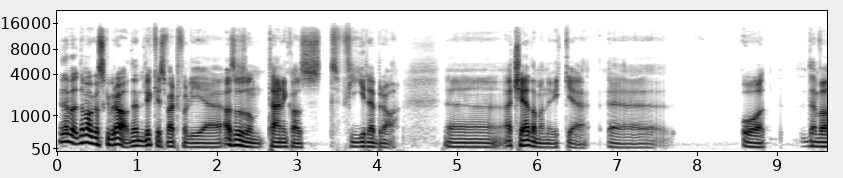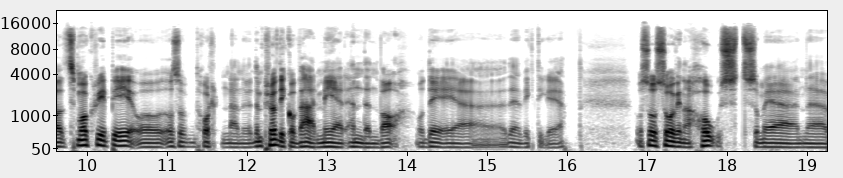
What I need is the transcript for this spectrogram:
Men det var, var ganske bra. Den lykkes i hvert fall i Altså sånn terningkast fire bra. Eh, jeg kjeda meg nå ikke, eh, og den var småcreepy, og, og så holdt den deg nå. Den prøvde ikke å være mer enn den var, og det er, det er en viktig greie. Og så så vi den Host, som er en eh,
